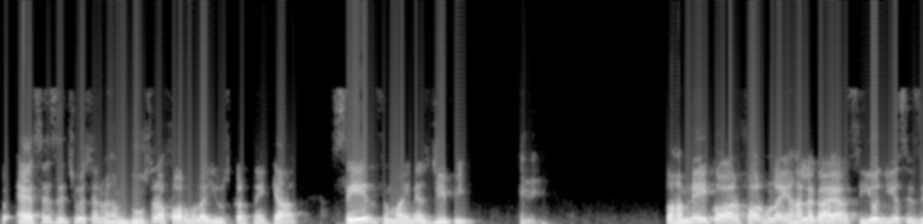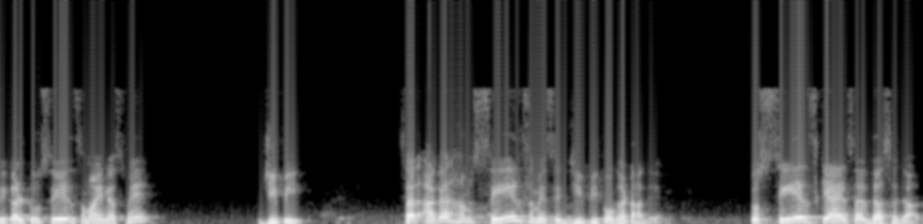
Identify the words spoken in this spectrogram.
तो ऐसे सिचुएशन में हम दूसरा फॉर्मूला यूज़ करते हैं क्या? सेल्स माइनस जीपी तो हमने एक और फॉर्मूला यहाँ लगाया COGS is equal to sales minus में जीपी सर, अगर हम सेल्स में से जीपी को घटा दें तो सेल्स क्या है सर? दस हज़ार।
